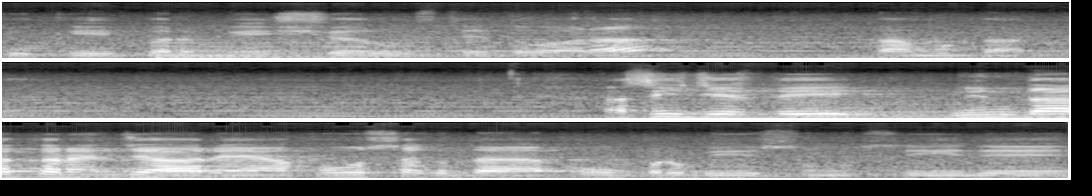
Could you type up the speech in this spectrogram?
ਕਿਉਂਕਿ ਪਰਮੇਸ਼ਰ ਉਸ ਦੇ ਦੁਆਰਾ ਕੰਮ ਕਰਦਾ। ਹੈ ਅਸੀਂ ਜਿਸ ਦੀ ਨਿੰਦਾ ਕਰਨ ਜਾ ਰਹੇ ਹਾਂ, ਹੋ ਸਕਦਾ ਹੈ ਉਹ ਪ੍ਰਭੂ ਯਿਸੂ ਮਸੀਹ ਦੇ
